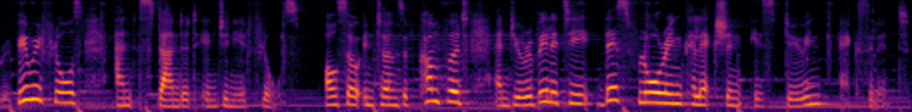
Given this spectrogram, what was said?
Reviri floors and standard engineered floors. Also, in terms of comfort and durability, this flooring collection is doing excellent.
